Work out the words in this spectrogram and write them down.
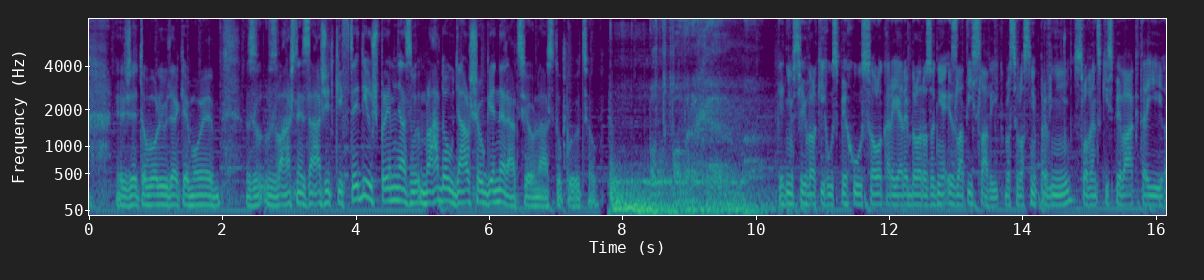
že to boli také moje zvláštne zážitky. Vtedy už pre mňa s mladou ďalšou generáciou nástupujúcou. Pod povrchem. Jedním z těch velkých úspěchů solo kariéry byl rozhodně i Zlatý Slavík. Byl si vlastně první slovenský zpěvák, který uh,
